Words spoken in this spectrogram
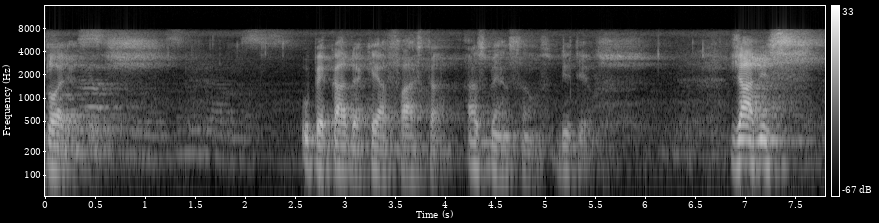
Glória a Deus. O pecado é que afasta as bênçãos de Deus. Jabes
